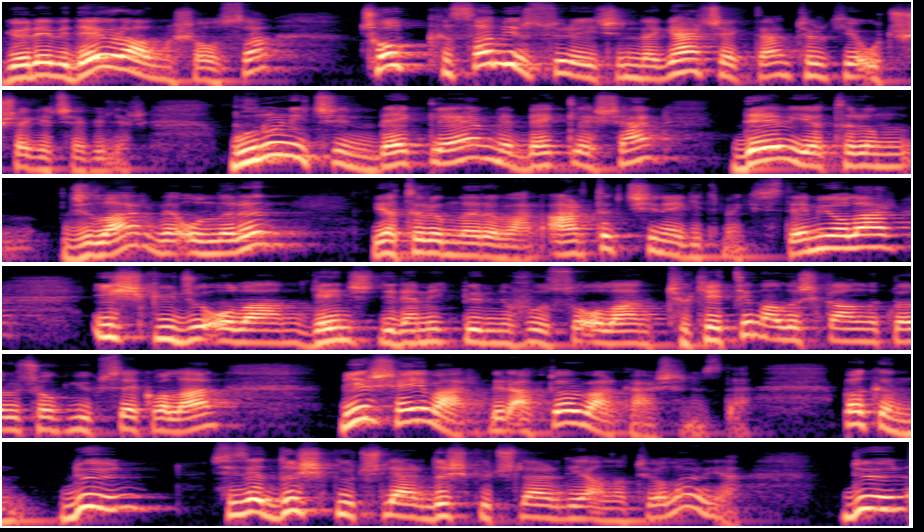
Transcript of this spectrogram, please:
görevi devralmış olsa çok kısa bir süre içinde gerçekten Türkiye uçuşa geçebilir. Bunun için bekleyen ve bekleşen dev yatırımcılar ve onların yatırımları var. Artık Çin'e gitmek istemiyorlar. İş gücü olan, genç dinamik bir nüfusu olan, tüketim alışkanlıkları çok yüksek olan bir şey var, bir aktör var karşınızda. Bakın dün size dış güçler, dış güçler diye anlatıyorlar ya. Dün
